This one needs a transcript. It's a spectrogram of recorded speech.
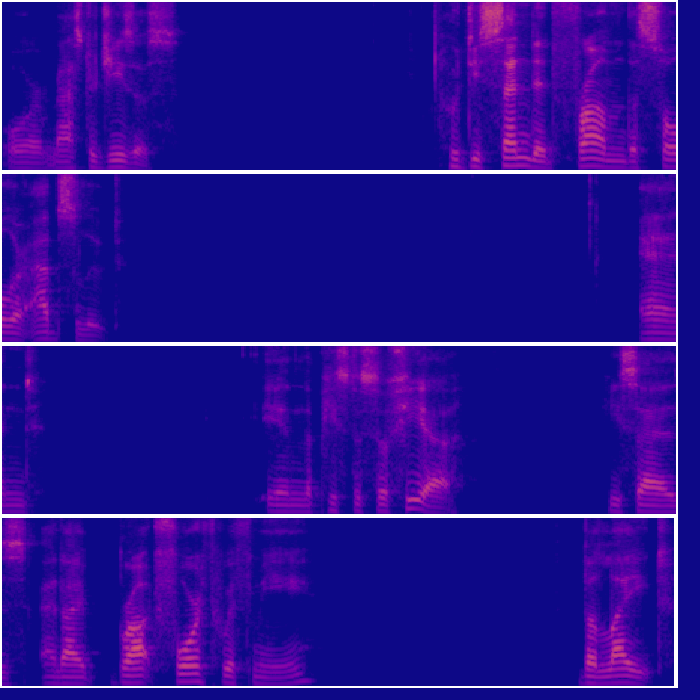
or Master Jesus, who descended from the solar absolute. And in the Pistis Sophia, he says, And I brought forth with me the light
